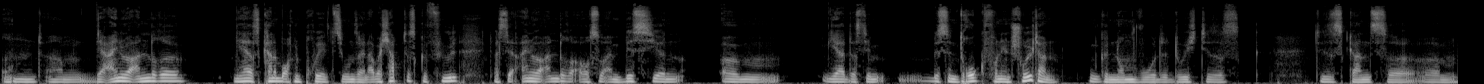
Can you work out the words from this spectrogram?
Und ähm, der eine oder andere ja, es kann aber auch eine Projektion sein. Aber ich habe das Gefühl, dass der eine oder andere auch so ein bisschen, ähm, ja, dass dem ein bisschen Druck von den Schultern genommen wurde durch dieses, dieses ganze ähm,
